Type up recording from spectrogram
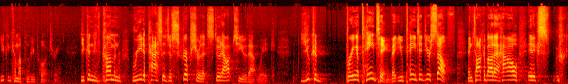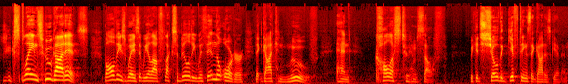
You can come up and read poetry. You can come and read a passage of scripture that stood out to you that week. You could bring a painting that you painted yourself and talk about how it ex- explains who God is. But all these ways that we allow flexibility within the order that God can move and call us to Himself we could show the giftings that God has given.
